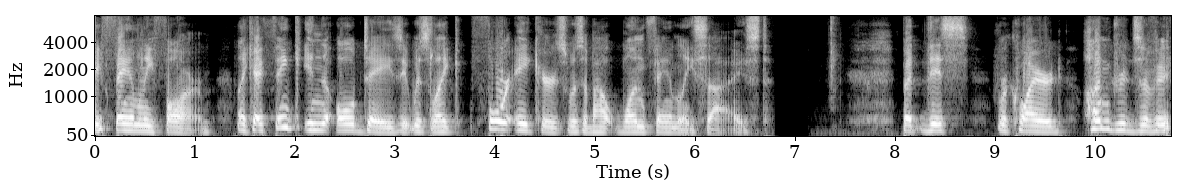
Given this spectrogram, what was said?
a family farm. Like I think in the old days it was like four acres was about one family sized. But this required hundreds of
